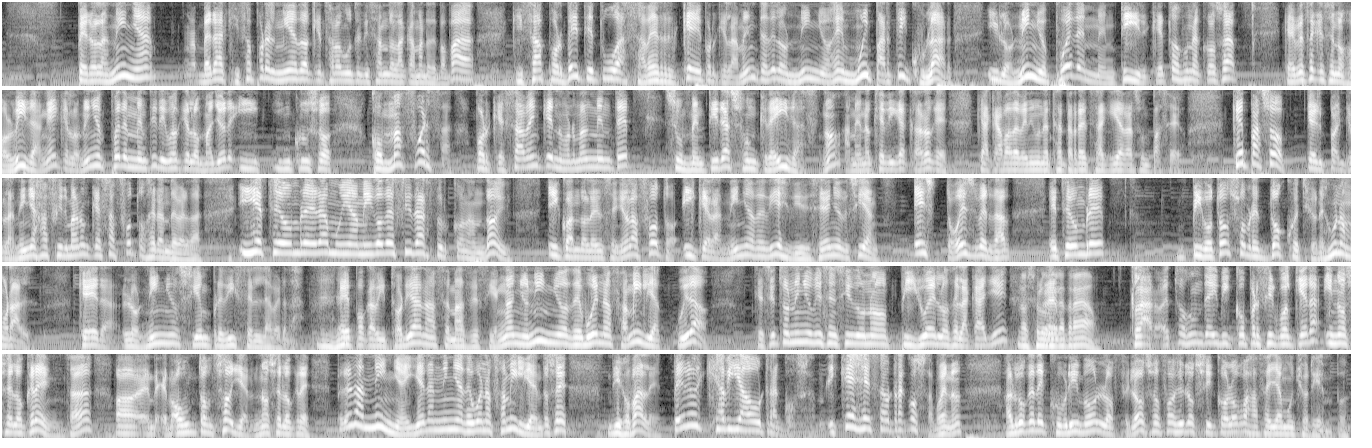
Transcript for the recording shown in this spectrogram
Pero las niñas, verás, quizás por el miedo a que estaban utilizando la cámara de papá, quizás por vete tú a saber qué, porque la mente de los niños es muy particular y los niños pueden mentir, que esto es una cosa que hay veces que se nos olvidan, ¿eh? que los niños pueden mentir igual que los mayores e incluso con más fuerza, porque saben que normalmente sus mentiras son creídas, ¿no? A menos que diga, claro, que, que acaba de venir un extraterrestre aquí a darse un paseo. ¿Qué pasó? Que, el que las niñas afirmaron que esas fotos eran de verdad. Y este hombre era muy amigo de Sir Arthur Conan Doyle. Y cuando le enseñó la foto y que las niñas de 10 y 16 años decían, esto es verdad, este hombre pivotó sobre dos cuestiones. Una moral, que era, los niños siempre dicen la verdad. Época victoriana, hace más de 100 años, niños de buena familia. Cuidado, que si estos niños hubiesen sido unos pilluelos de la calle... No se lo hubiera eh, tragado. Claro, esto es un David Copperfield cualquiera y no se lo creen. O, o un Tom Sawyer, no se lo cree. Pero eran niñas y eran niñas de buena familia. Entonces dijo, vale, pero es que había otra cosa. ¿Y qué es esa otra cosa? Bueno, algo que descubrimos los filósofos y los psicólogos hace ya mucho tiempo.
